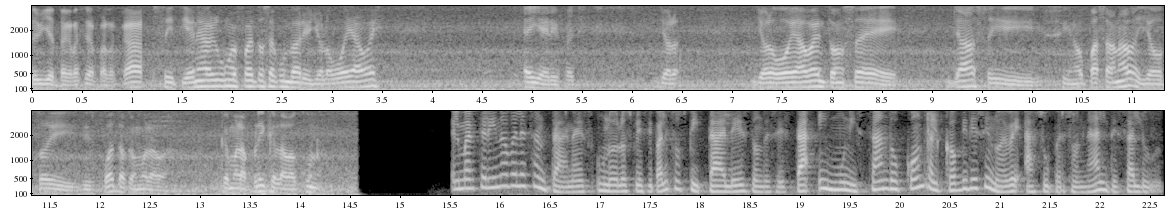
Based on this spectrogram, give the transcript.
de Villa Gracia para acá. Si tiene algún efecto secundario, yo lo voy a ver. Hey, yo, lo, yo lo voy a ver, entonces ya si, si no pasa nada, yo estoy dispuesto a que me la, que me la aplique la vacuna. El Marcelino Vélez Santana es uno de los principales hospitales donde se está inmunizando contra el COVID-19 a su personal de salud.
